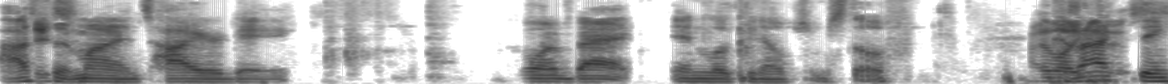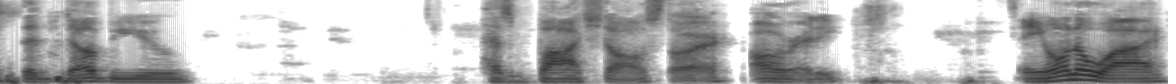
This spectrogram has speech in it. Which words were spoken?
I It's- spent my entire day going back and looking up some stuff I like I this. think the W has botched All Star already, and you want to know why?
